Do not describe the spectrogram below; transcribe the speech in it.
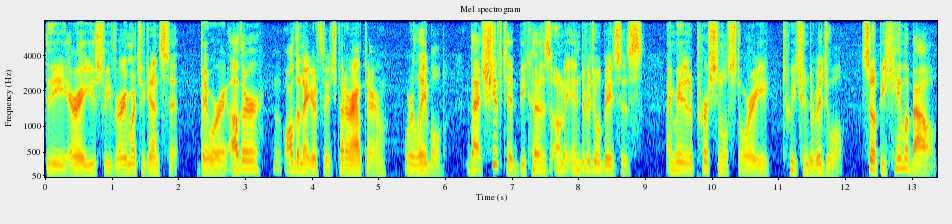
The area used to be very much against it. There were other, all the negative things that are out there were labeled. That shifted because on an individual basis, I made it a personal story to each individual. So it became about,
